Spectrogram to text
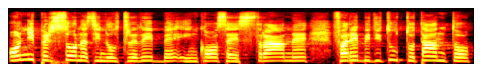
Ogni persona si inoltrerebbe in cose strane, farebbe di tutto tanto.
